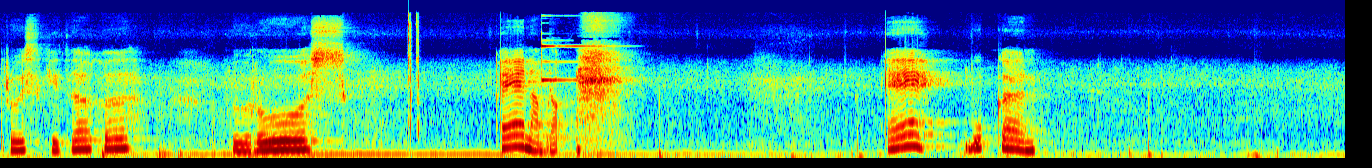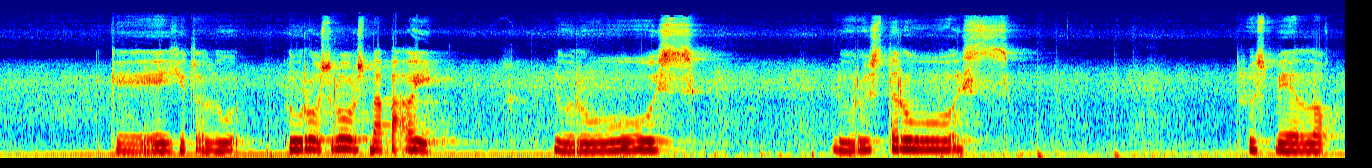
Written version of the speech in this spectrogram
Terus kita ke lurus. Eh, nabrak. eh, bukan. Oke, kita lu lurus, lurus Bapak, oi. Lurus. Lurus terus. Terus belok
